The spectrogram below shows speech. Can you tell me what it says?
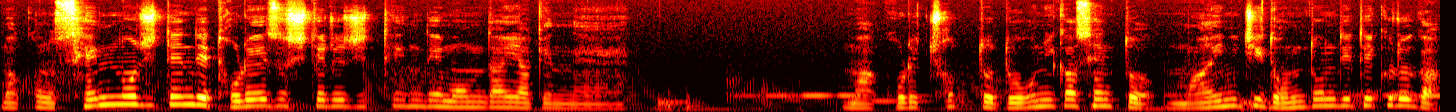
まあこの線の時点でトレースしてる時点で問題やけんね。まあこれちょっとどうにかせんと毎日どんどん出てくるが。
